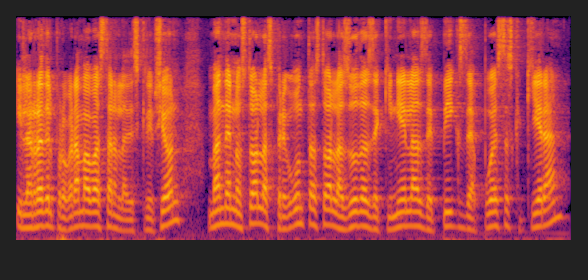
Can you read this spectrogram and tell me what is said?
Y la red del programa va a estar en la descripción. Mándenos todas las preguntas, todas las dudas de quinielas, de picks, de apuestas que quieran.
